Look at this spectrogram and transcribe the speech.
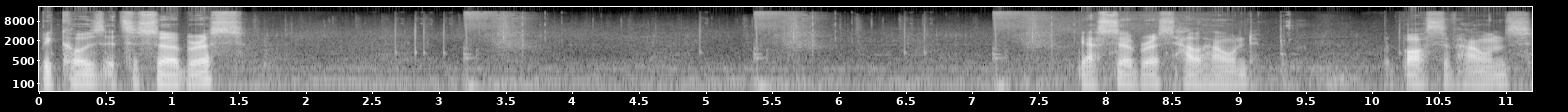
because it's a Cerberus. Yeah, Cerberus, Hellhound. The boss of hounds.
